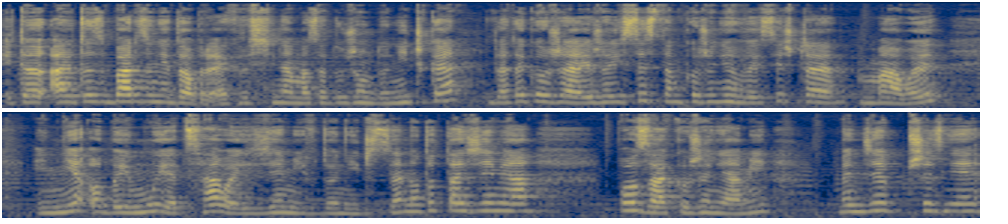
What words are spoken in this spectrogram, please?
I to, ale to jest bardzo niedobre, jak roślina ma za dużą doniczkę, dlatego że jeżeli system korzeniowy jest jeszcze mały i nie obejmuje całej ziemi w doniczce, no to ta ziemia poza korzeniami będzie przez nie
